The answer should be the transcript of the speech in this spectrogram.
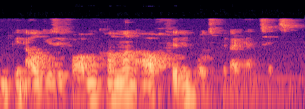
Und genau diese Farben kann man auch für den Holzbereich einsetzen.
